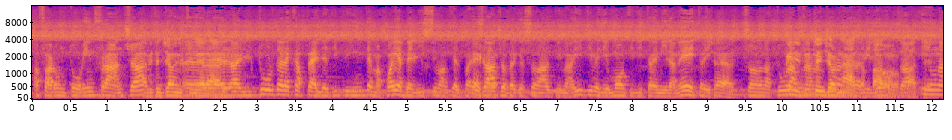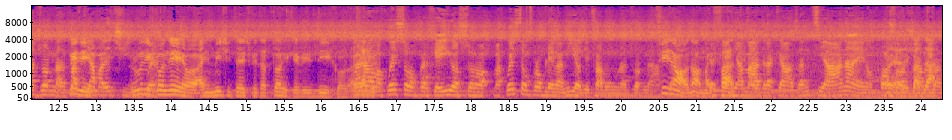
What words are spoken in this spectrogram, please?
a fare un tour in Francia. Avete già un itinerario? Eh, il tour delle cappelle dipinte, ma poi è bellissimo anche il paesaggio ecco. perché sono Alpi Marittime di monti di 3000 metri, certo. sono natura, Quindi tutto in giornata, Paolo, in una giornata, Quindi, partiamo alle 5. L'unico neo ai amici telespettatori che vi dico. Ma no, ma questo perché io sono, ma questo è un problema mio di farlo in una giornata. Sì, no, no, ma infatti. mia madre a casa anziana e non posso Vabbè, lasciarla.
